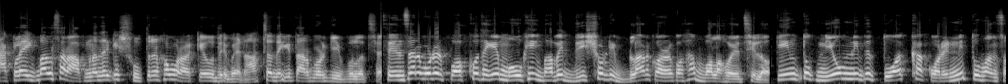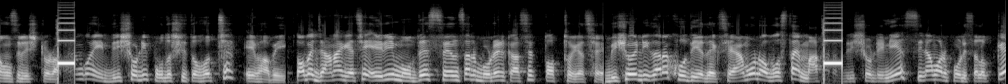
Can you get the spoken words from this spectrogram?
টাকলা ইকবাল স্যার আপনাদেরকে সূত্রের খবর আর কেউ দেবে না। আচ্ছা দেখি তারপর কি বলেছে। সেন্সর বোর্ডের পক্ষ থেকে মৌখিকভাবে দৃশ্যটি ব্লার করার কথা বলা হয়েছিল। কিন্তু নিয়ম নীতি তোয়াক্কা করেননি তুফান সংশ্লিষ্টরা এই দৃশ্যটি প্রদর্শিত হচ্ছে তবে জানা গেছে এরই মধ্যে বোর্ডের কাছে তথ্য গেছে। বিষয়টি তারা খতিয়ে দেখছে। এমন অবস্থায় মাথা দৃশ্যটি নিয়ে সিনেমার পরিচালককে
